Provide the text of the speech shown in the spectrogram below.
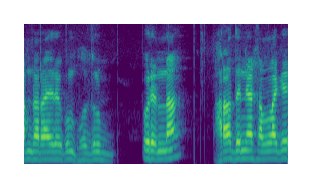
আপনারা এরকম ভুল করেন না। ভাড়া দেন আসার লাগে।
